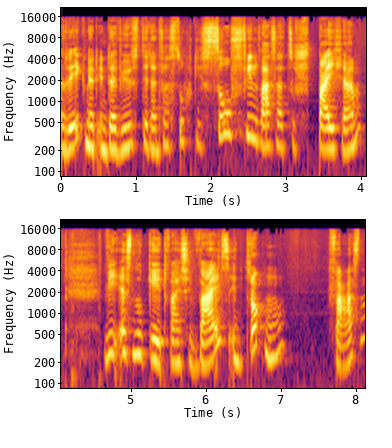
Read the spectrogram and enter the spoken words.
regnet in der Wüste, dann versucht die so viel Wasser zu speichern, wie es nur geht, weil sie weiß, in Trockenphasen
